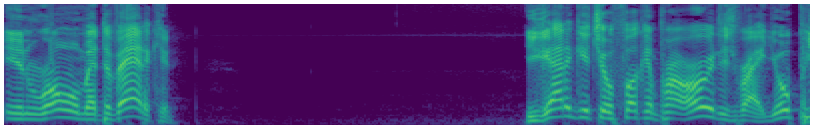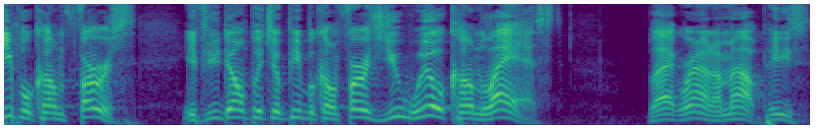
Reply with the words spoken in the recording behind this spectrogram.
in Rome at the Vatican. You got to get your fucking priorities right. Your people come first. If you don't put your people come first, you will come last. Black Rant, I'm out. Peace.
